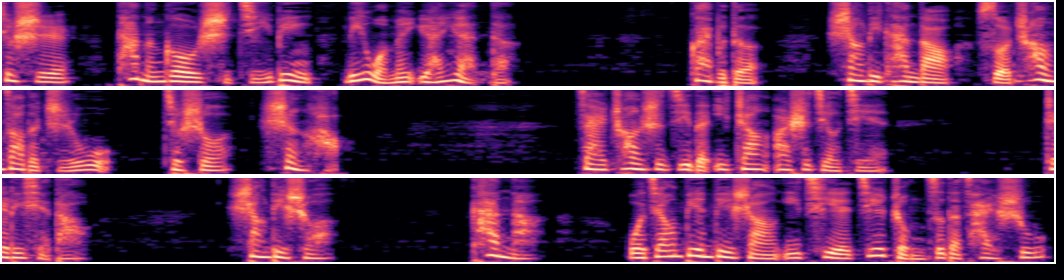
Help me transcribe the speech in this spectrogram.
就是它能够使疾病离我们远远的。怪不得上帝看到所创造的植物，就说甚好。在创世纪的一章二十九节，这里写道：“上帝说，看哪。”我将遍地上一切结种子的菜蔬，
